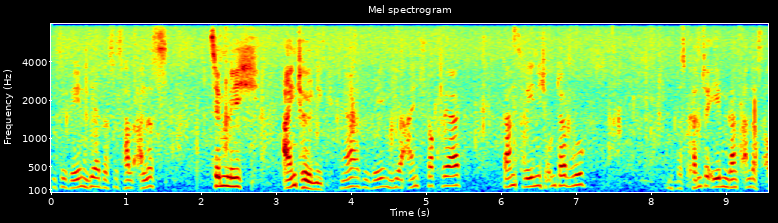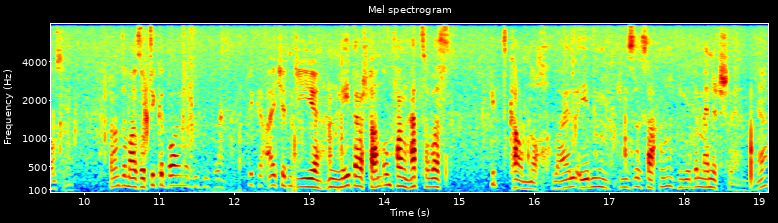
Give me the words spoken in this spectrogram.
Und Sie sehen hier, das ist halt alles ziemlich eintönig. Ja, Sie sehen hier ein Stockwerk, ganz wenig Unterwuchs. Und das könnte eben ganz anders aussehen. Schauen Sie mal, so dicke Bäume wie diese dicke Eiche, die einen Meter Stammumfang hat, sowas gibt es kaum noch, weil eben diese Sachen hier gemanagt werden. Ja?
